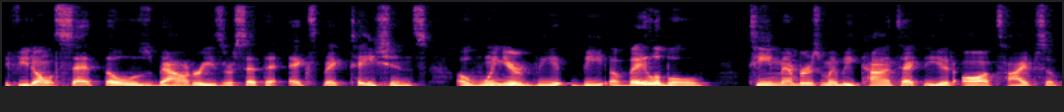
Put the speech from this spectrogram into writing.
If you don't set those boundaries or set the expectations of when you're be, available. Team members may be contacting you at all types of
